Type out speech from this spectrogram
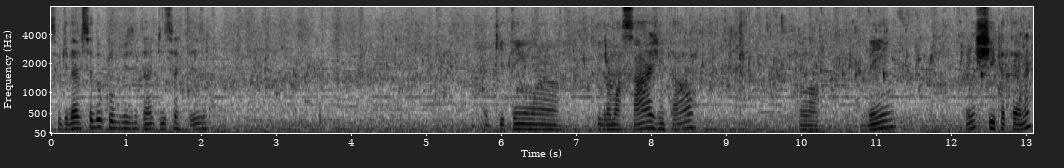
Isso aqui deve ser do clube visitante, de certeza. Aqui tem uma hidromassagem e tal. Olha lá. Bem, bem chique até, né?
